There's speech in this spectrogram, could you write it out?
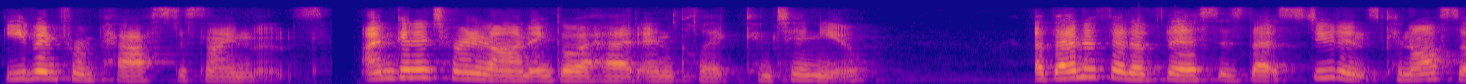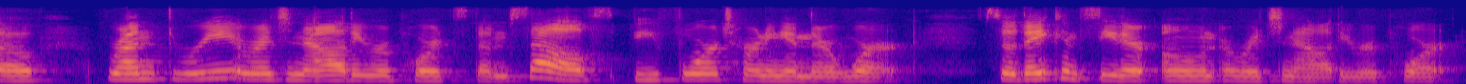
even from past assignments. I'm going to turn it on and go ahead and click Continue. A benefit of this is that students can also run three originality reports themselves before turning in their work, so they can see their own originality report.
